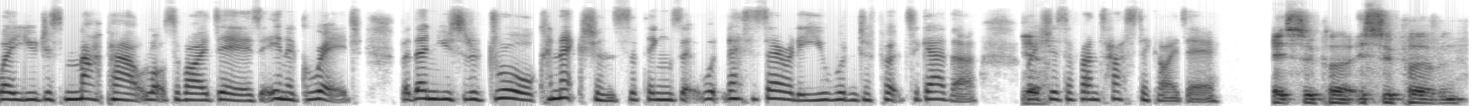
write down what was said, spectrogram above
where you just map out lots of ideas in a grid but then you sort of draw connections to things that would necessarily you wouldn't have put together yeah. which is a fantastic idea it's super it's superb. And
